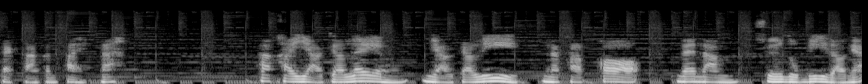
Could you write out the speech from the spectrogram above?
แตกต่างกันไปนะ ถ้าใครอยากจะเร่ง อยากจะรีบนะครับ ก็แนะนำซื้อ ruby เหล่านี้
